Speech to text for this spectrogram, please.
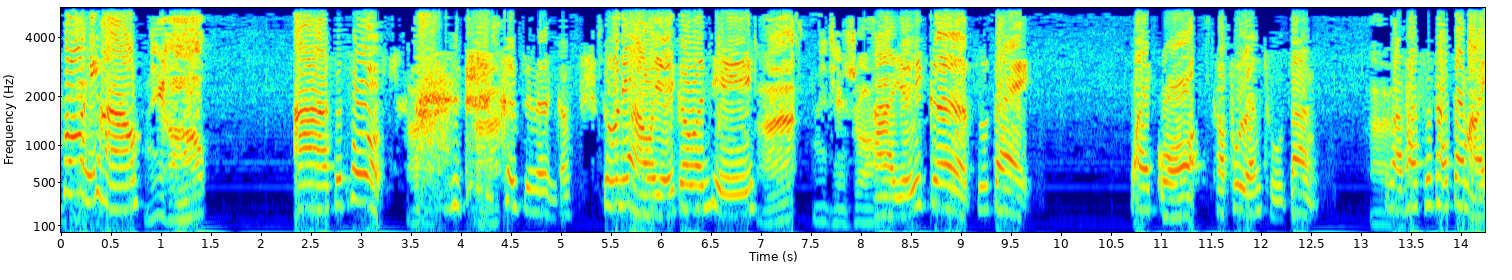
师傅你好。你好。啊，师傅。啊 真的很高兴。师傅你好，我有一个问题。啊，你请说。啊，有一个住在外国，他不能土葬。啊是吧？他时常在马来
